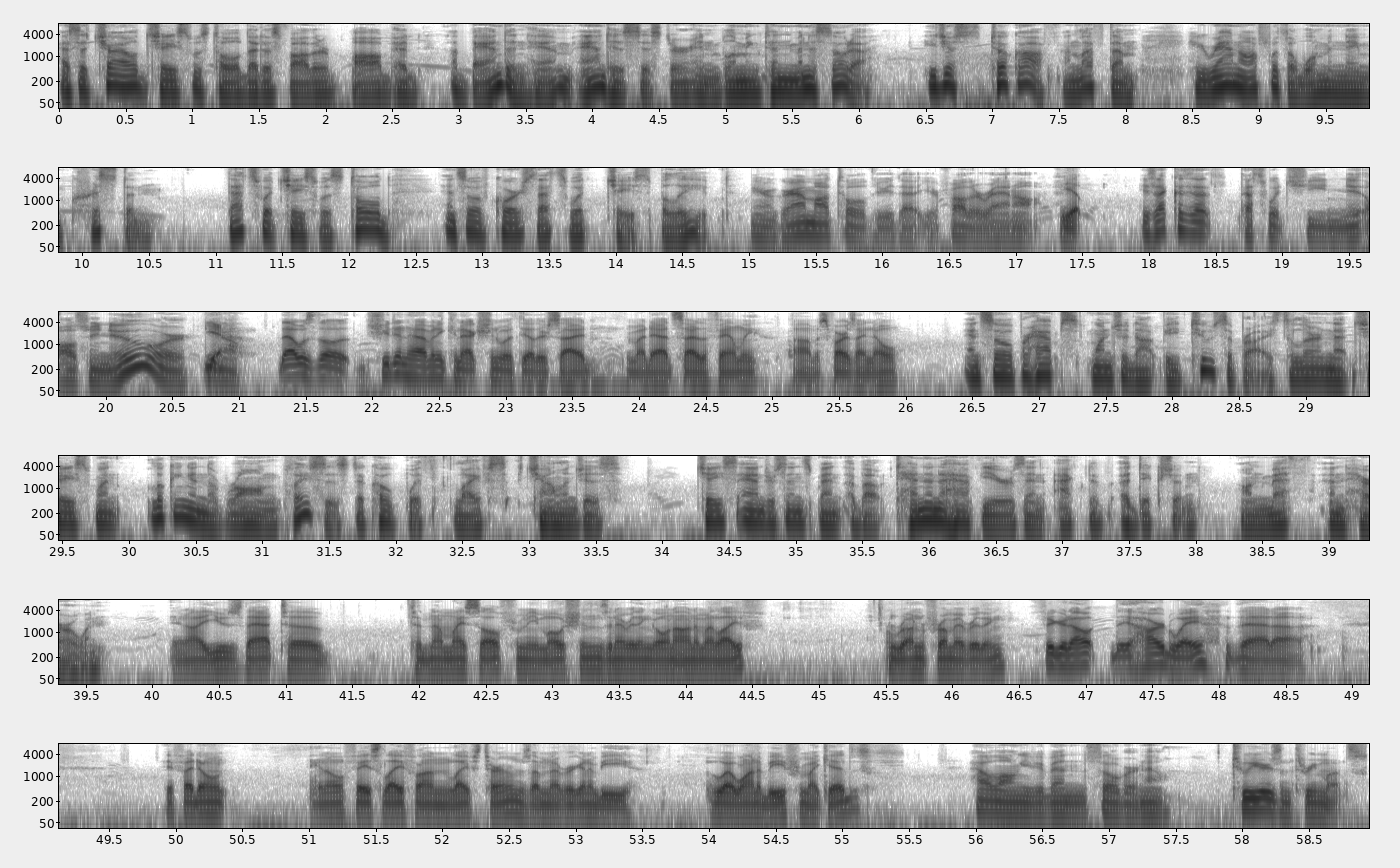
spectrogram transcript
As a child, Chase was told that his father, Bob, had abandoned him and his sister in Bloomington, Minnesota. He just took off and left them. He ran off with a woman named Kristin. That's what Chase was told, and so of course that's what Chase believed. Your grandma told you that your father ran off. Yep. Is that because that's, that's what she knew, all she knew, or Yeah. know? That was the. She didn't have any connection with the other side, my dad's side of the family, um, as far as I know. And so perhaps one should not be too surprised to learn that Chase went looking in the wrong places to cope with life's challenges. Chase Anderson spent about ten and a half years in active addiction on meth and heroin. And I used that to to numb myself from emotions and everything going on in my life, run from everything. Figured out the hard way that uh, if I don't, you know, face life on life's terms, I'm never going to be who I want to be for my kids. How long have you been sober now? Two years and three months.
